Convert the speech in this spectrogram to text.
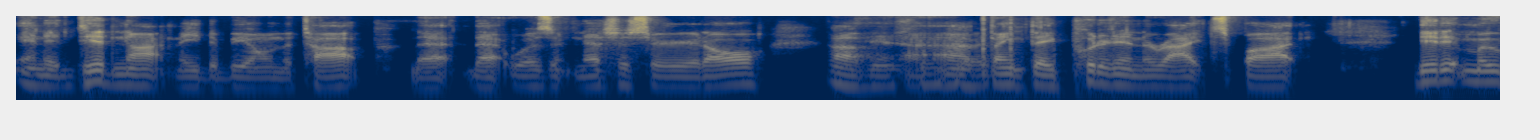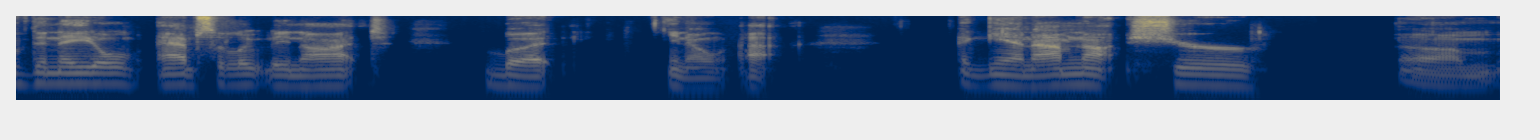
and it did not need to be on the top. That that wasn't necessary at all. Obviously I, I think they put it in the right spot. Did it move the needle? Absolutely not. But you know I, again i'm not sure um,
